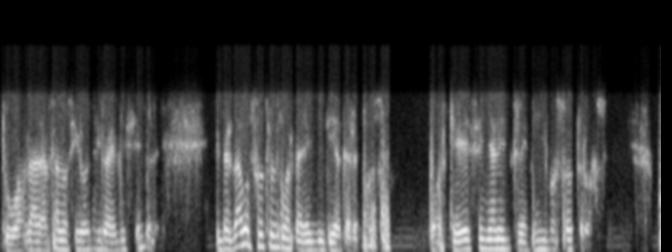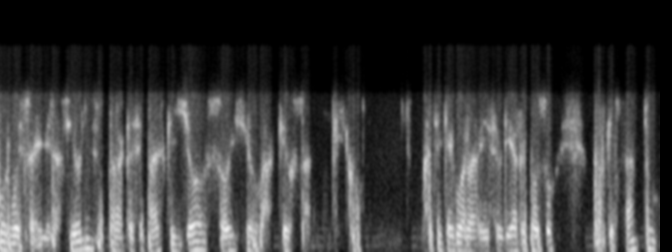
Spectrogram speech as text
Tú hablarás a los hijos de Israel diciéndole, en verdad vosotros guardaréis mi día de reposo, porque es señal entre mí y vosotros por vuestras generaciones, para que sepáis que yo soy Jehová que os santifico. Así que guardaréis el día de reposo, porque santo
